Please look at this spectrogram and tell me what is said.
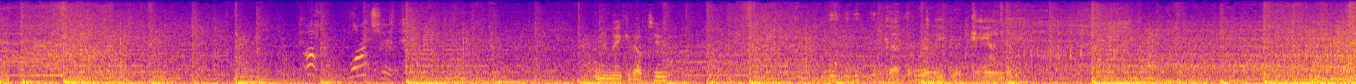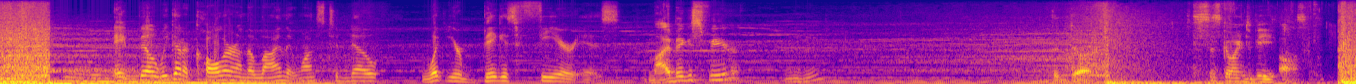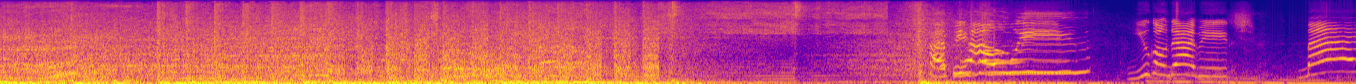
When you make it up to? you? Got the really good candy. Hey, Bill, we got a caller on the line that wants to know what your biggest fear is. My biggest fear? Mm-hmm. The dark. This is going to be awesome. Happy Halloween! You gonna die, bitch. Bye!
